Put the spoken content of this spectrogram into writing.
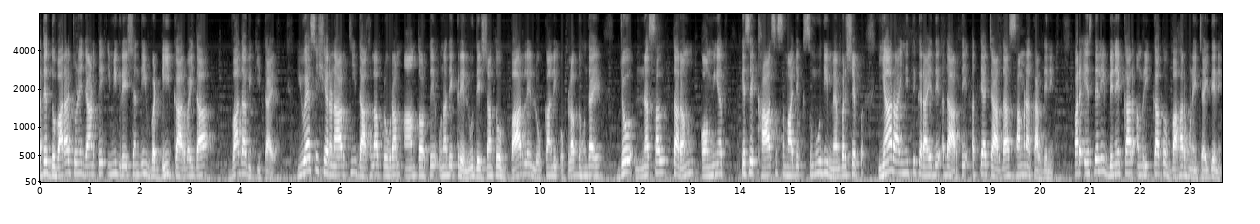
ਅਤੇ ਦੁਬਾਰਾ ਚੁਣੇ ਜਾਣ ਤੇ ਇਮੀਗ੍ਰੇਸ਼ਨ ਦੀ ਵੱਡੀ ਕਾਰਵਾਈ ਦਾ ਵਾਅਦਾ ਵੀ ਕੀਤਾ ਹੈ। ਯੂਐਸ ਸ਼ਰਨਾਰਥੀ ਦਾਖਲਾ ਪ੍ਰੋਗਰਾਮ ਆਮ ਤੌਰ ਤੇ ਉਹਨਾਂ ਦੇ ਘਰੇਲੂ ਦੇਸ਼ਾਂ ਤੋਂ ਬਾਹਰਲੇ ਲੋਕਾਂ ਲਈ ਉਪਲਬਧ ਹੁੰਦਾ ਹੈ, ਜੋ ਨਸਲ, ਧਰਮ, ਕੌਮੀਅਤ, ਕਿਸੇ ਖਾਸ ਸਮਾਜਿਕ ਸਮੂਹ ਦੀ ਮੈਂਬਰਸ਼ਿਪ ਜਾਂ ਰਾਜਨੀਤਿਕ ਰਾਏ ਦੇ ਆਧਾਰ ਤੇ ਅਤਿਆਚਾਰ ਦਾ ਸਾਹਮਣਾ ਕਰਦੇ ਨੇ। ਪਰ ਇਸ ਦੇ ਲਈ ਬਿਨੇਕਾਰ ਅਮਰੀਕਾ ਤੋਂ ਬਾਹਰ ਹੋਣੇ ਚਾਹੀਦੇ ਨੇ।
